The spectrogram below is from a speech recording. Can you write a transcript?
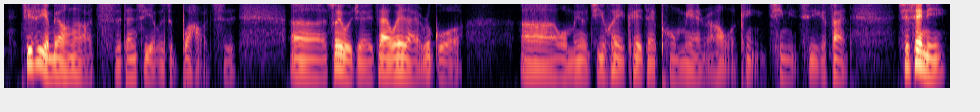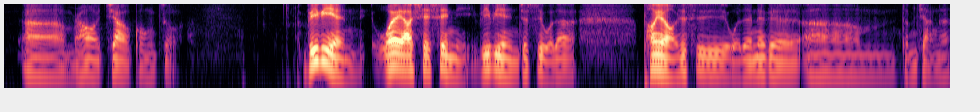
其实也没有很好吃，但是也不是不好吃，呃，所以我觉得在未来如果啊我们有机会可以再碰面，然后我可以请你吃一个饭，谢谢你。嗯，然后叫工作。Vivian，我也要谢谢你。Vivian 就是我的朋友，就是我的那个嗯，怎么讲呢？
